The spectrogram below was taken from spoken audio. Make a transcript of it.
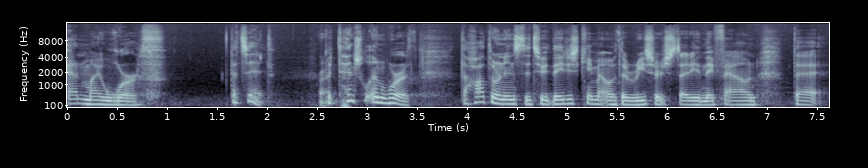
and my worth. That's it. Right. Potential and worth. The Hawthorne Institute, they just came out with a research study and they found that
